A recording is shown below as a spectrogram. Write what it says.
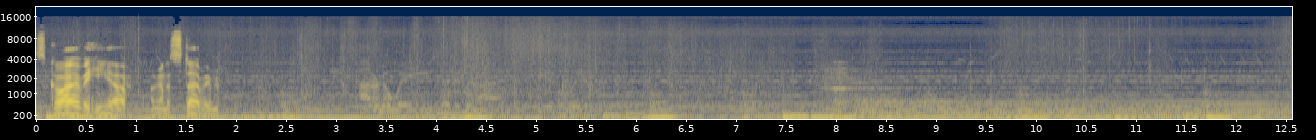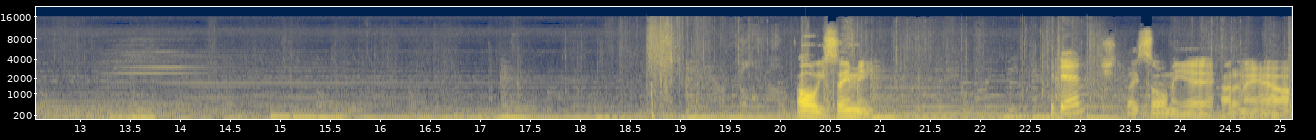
This guy over here. I'm gonna stab him. I don't know where you said it, but I'm steer clear. Oh, you see me? You did? They saw me. Yeah. I don't know how.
